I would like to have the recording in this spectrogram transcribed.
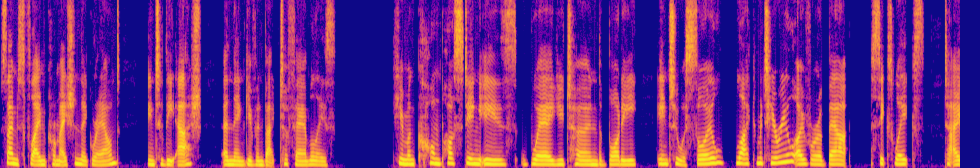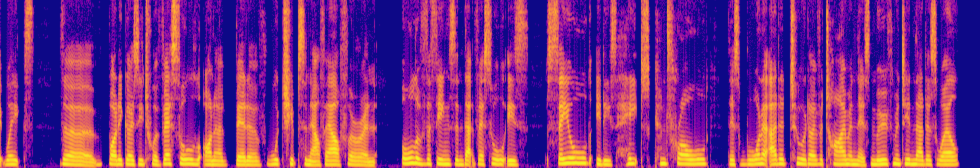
same as flame cremation, they're ground into the ash and then given back to families. Human composting is where you turn the body into a soil like material over about six weeks to eight weeks. The body goes into a vessel on a bed of wood chips and alfalfa, and all of the things in that vessel is sealed, it is heat controlled, there's water added to it over time, and there's movement in that as well.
